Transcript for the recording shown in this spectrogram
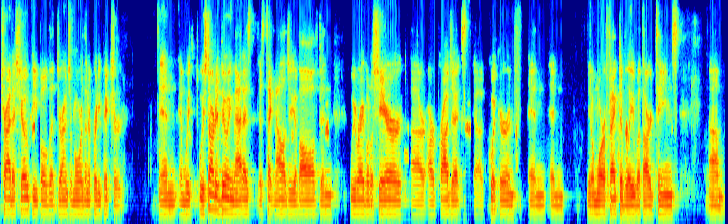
try to show people that drones are more than a pretty picture. And and we we started doing that as as technology evolved and we were able to share our, our projects uh, quicker and and and you know more effectively with our teams. Um,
